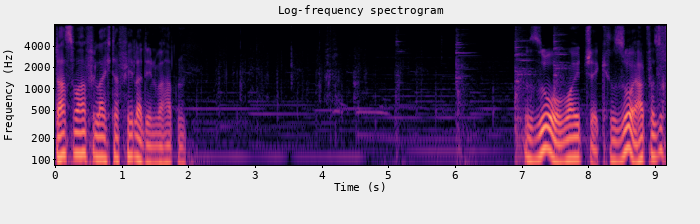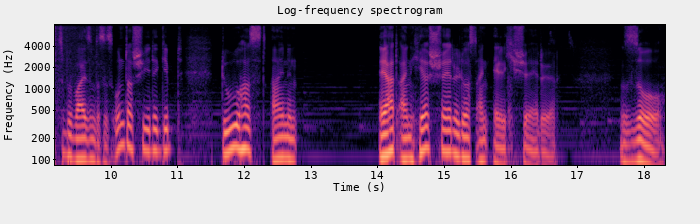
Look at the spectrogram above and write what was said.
Das war vielleicht der Fehler, den wir hatten. So, Wojciech. So, er hat versucht zu beweisen, dass es Unterschiede gibt. Du hast einen... Er hat einen Hirschschädel, du hast einen Elchschädel. So.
